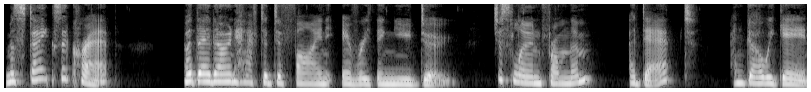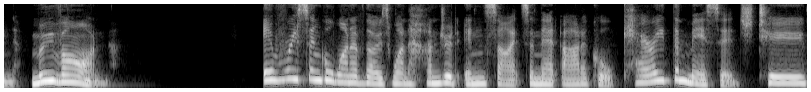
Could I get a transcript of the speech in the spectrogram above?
Mistakes are crap, but they don't have to define everything you do. Just learn from them, adapt, and go again. Move on. Every single one of those 100 insights in that article carried the message to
